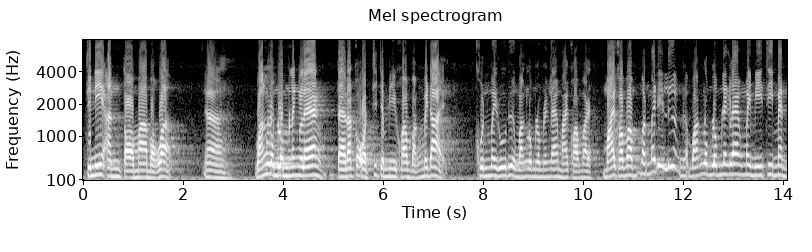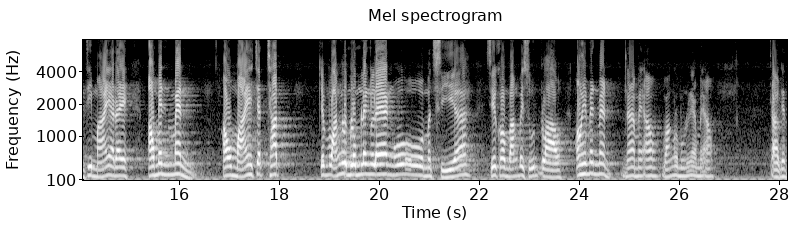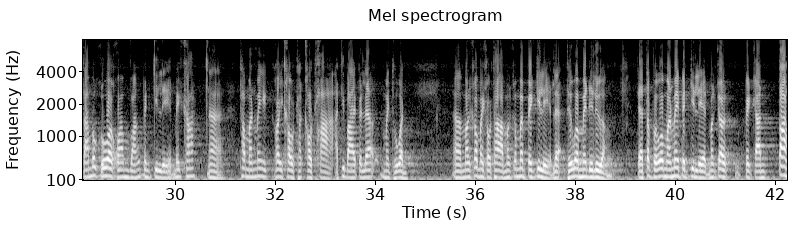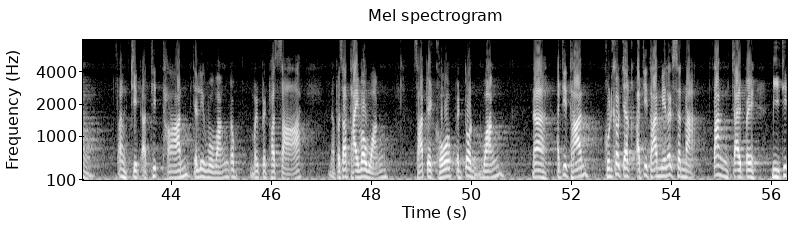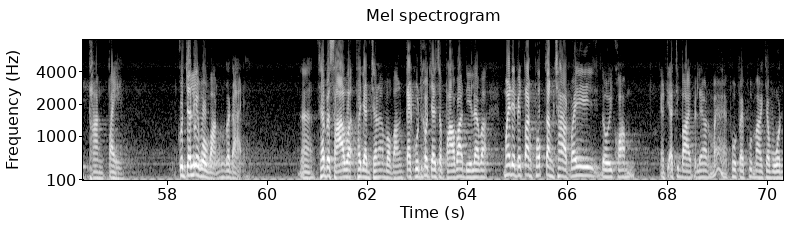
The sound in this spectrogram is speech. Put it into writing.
ทีนี้อันต่อมาบอกว่าหวังลมลมแรงแรงๆ แต่เราก็อดที่จะมีความหวังไม่ได้ คุณไม่รู้เรื่องหวังลมลมแรงแรงๆหมายความว่าอะไรหมายความว่ามันไม่ได้เรื่องหวังลมลมแรงแรงๆไม่มีที่แม่นที่หมายอะไร เอาแม่นแม่นๆเอาหมายชัดๆจะหวังลมๆแรงๆโอ้มันเสีย เสียความหวังไปศูนย์เปล่า เอาให้แม่นๆ นะไม่เอา หวังลมๆแรงๆไม่เอากล่าวเรียนตามพระครูว่าความหวังเป็นกิเลสไหมคะนะถ้ามันไม่ค่อยเข้าเข้าท่าอธิบายไปแล้วไม่ทวนมันก็ไม่เข้าท่ามันก็ไม่เป็นกิเลสแหละถือว่าไม่ได้เรื่อง แต่ถ้าเผื่อว่ามันไม่เป็นกิเลสมันก็เป็นการตั้งตั้งจิตอธิษฐาน จะเรียกว่าหวังก็มันเป็นภาษาภาษาไทยว่าหวังภาเป็ดโขเป็นต้นหวังนะอธิษฐาน คุณเข้าใจอธิษฐานมีลักษณะ ตั้งใจไปมีทิศทางไป คุณจะเรียกว่าหวังก็ได้นะใช้ภาษาว่าพยัญชนะว่าหวัง แต่คุณเข้าใจสภาวะดีแล้วว่า ไม่ได้ไปตั้งภพตั้งชาติไว้โดยความอย่างที่อธิบายไปแล้วแม่พูดไปพูดมาจะวน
